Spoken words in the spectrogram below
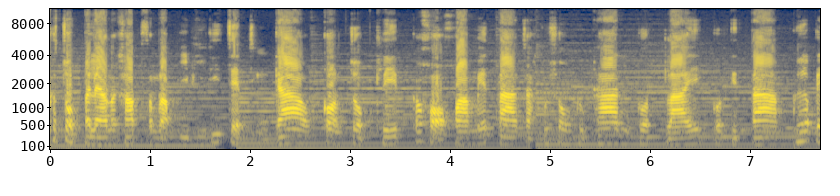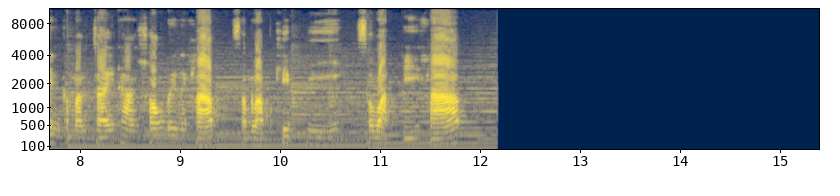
ก็จบไปแล้วนะครับสำหรับ EP ที่7ถึง9 ก่อนจบคลิปก็ขอความเมตตาจากผู้ชมทุกท่าน กดไลค์กดติดตาม เพื่อเป็นกำลังใจทางช่องด้วยนะครับสำหรับคลิปนี้ สวัสดีครับ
